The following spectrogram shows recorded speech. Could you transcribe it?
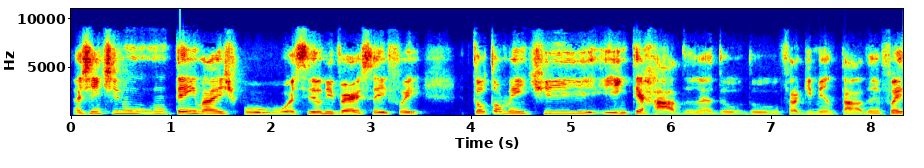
a gente não, não tem mais, tipo, esse universo aí foi totalmente enterrado, né, do, do fragmentado, né? Foi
